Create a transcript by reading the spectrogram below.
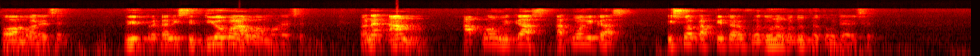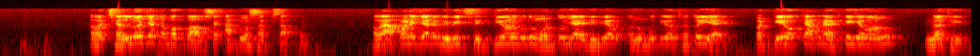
થવા મળે છે. વિવિધ પ્રકારની સિદ્ધિઓ પણ આવવા મળે છે. અને આમ આપણો વિકાસ, આત્મવિકાસ ઈશ્વર પ્રાપ્તિ તરફ વધુ ને વધુ થતો જાય છે. હવે છેલ્લો જે તબક્કો આવશે આત્મ સાક્ષાત્કાર હવે આપણને જ્યારે વિવિધ સિદ્ધિઓ ને બધું મળતું જાય, દિવ્ય અનુભૂતિઓ થતી જાય, પણ તે વખતે આપણે અટકી જવાનું નથી.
